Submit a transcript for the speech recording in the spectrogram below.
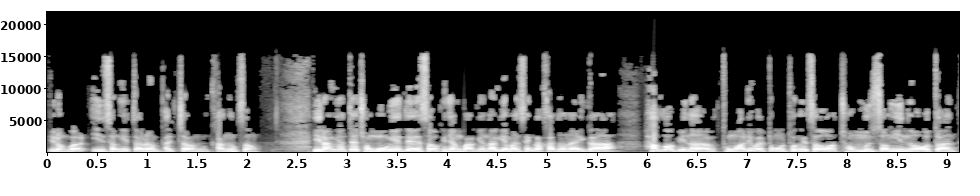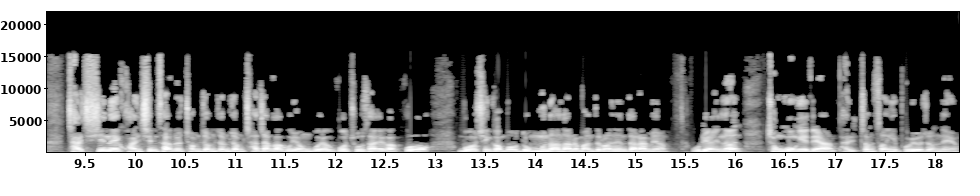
이런 걸 인성에 따른 발전 가능성. 1학년 때 전공에 대해서 그냥 막연하게만 생각하던 아이가 학업이나 동아리 활동을 통해서 전문성이 있는 어떠한 자신의 관심사를 점점 점점 찾아가고 연구하고 조사해갖고 무엇인가 뭐 논문 하나를 만들어낸다면 우리 아이는 전공에 대한 발전성이 보여졌네요.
